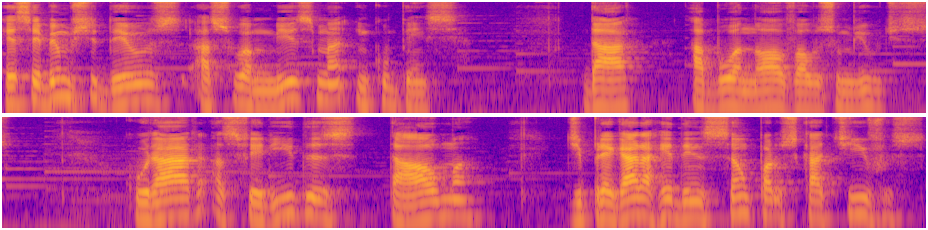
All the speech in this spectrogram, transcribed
recebemos de Deus a sua mesma incumbência, dar a boa nova aos humildes, curar as feridas da alma, de pregar a redenção para os cativos,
